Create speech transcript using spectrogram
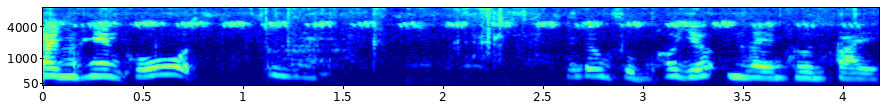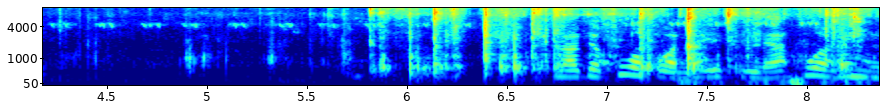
ฟมันแห้งโคตรไม่ต้องสุ่มเขาเยอะมันแรงเกินไป เราจะคั่วก่อนนะไอซีนะคั่วให้หมู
